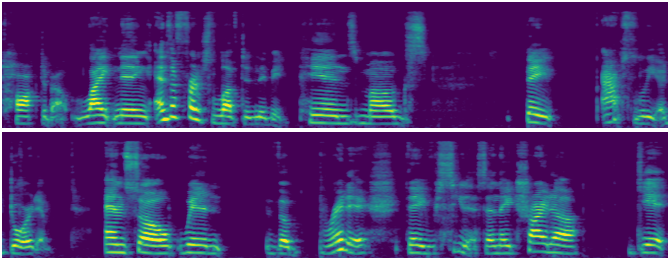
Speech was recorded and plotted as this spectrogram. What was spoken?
talked about lightning, and the French loved him. They made pins, mugs. They absolutely adored him. And so when the British they see this and they try to get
